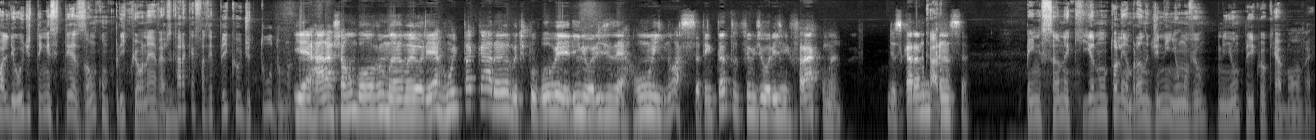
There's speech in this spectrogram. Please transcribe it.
Hollywood tem esse tesão com prequel, né, velho? Os caras querem fazer prequel de tudo, mano. E é raro achar um bom, viu, mano? A maioria é ruim pra caramba. Tipo, Wolverine, Origins é ruim. Nossa, tem tanto filme de origem fraco, mano. E os caras não cara, cansa. Pensando aqui, eu não tô lembrando de nenhum, viu? Nenhum prequel que é bom, velho.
